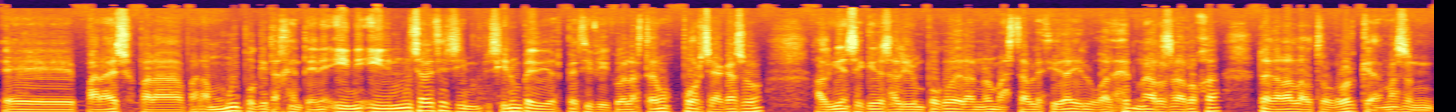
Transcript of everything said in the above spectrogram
eh, para eso, para, para, muy poquita gente, y, muchas veces sin, un pedido específico. Las traemos por si acaso alguien se quiere salir un poco de la norma establecida y en lugar de una rosa roja, regalarla a otro color, que además son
